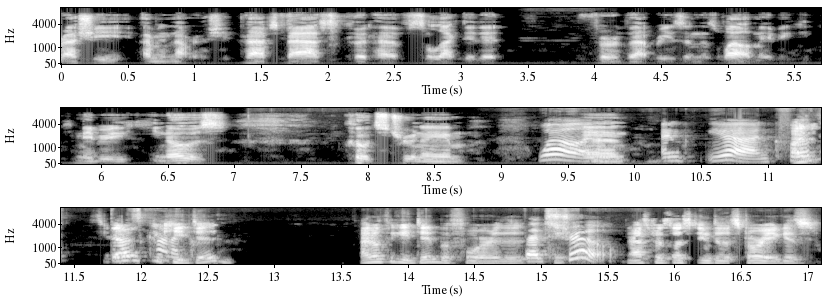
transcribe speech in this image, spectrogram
Reshi, I mean not Reshi, perhaps Bast could have selected it for that reason as well. Maybe maybe he knows Kote's true name, Well, and, and and yeah, and I, Kvothe, see, I don't think he did. I don't think he did before the. that's true. Bast was listening to the story because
